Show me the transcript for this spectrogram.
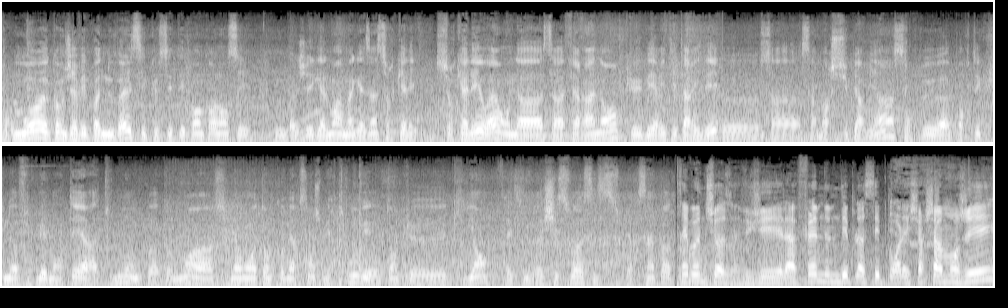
Pour moi, comme j'avais pas de nouvelles, c'est que c'était pas encore lancé. Bah, j'ai également un magasin sur Calais. Sur Calais, ouais, on a, ça va faire un an que Uber est arrivé. Euh, ça, marche super bien. On peut apporter qu'une offre supplémentaire à tout le monde, quoi. Comme moi, hein. si bien en tant que commerçant, je m'y retrouve et autant que client, être livré chez soi, c'est super sympa. Très bonne chose, vu que j'ai la flemme de me déplacer pour aller chercher à manger.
